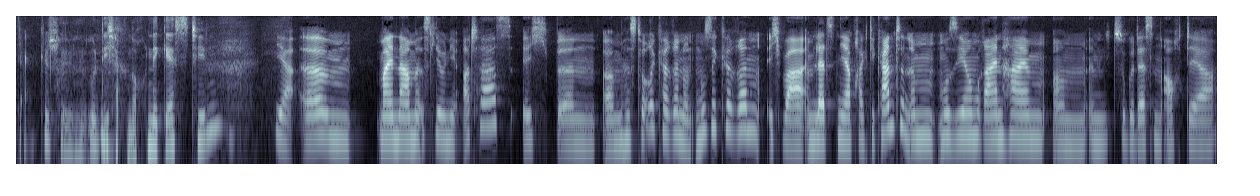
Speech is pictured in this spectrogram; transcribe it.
Dankeschön. Und ich habe noch eine Gästin. Ja, ähm, mein Name ist Leonie Otters. Ich bin ähm, Historikerin und Musikerin. Ich war im letzten Jahr Praktikantin im Museum Rheinheim, ähm, im Zuge dessen auch der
